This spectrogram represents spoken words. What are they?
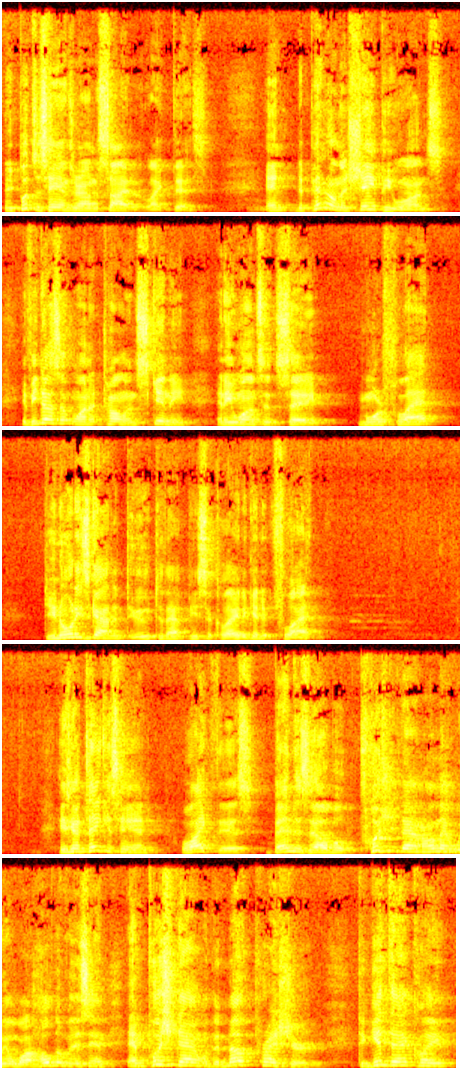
he puts his hands around the side of it like this. And depending on the shape he wants, if he doesn't want it tall and skinny and he wants it, say, more flat, do you know what he's got to do to that piece of clay to get it flat? He's got to take his hand like this, bend his elbow, push it down on that wheel while holding it with his hand, and push down with enough pressure to get that clay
